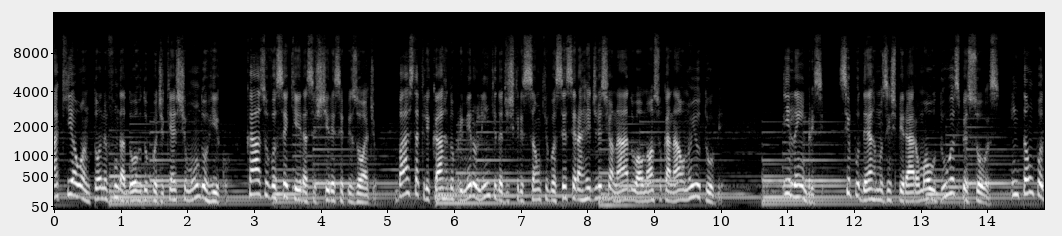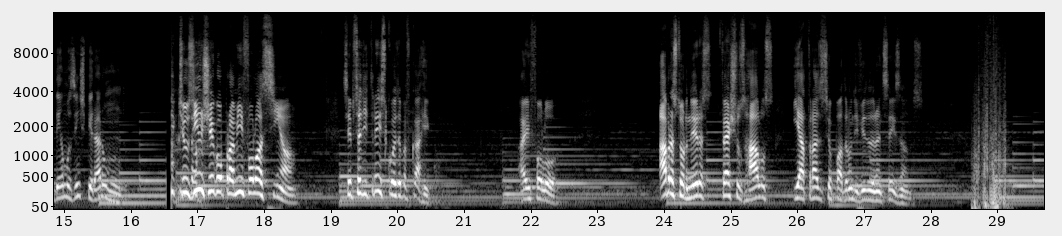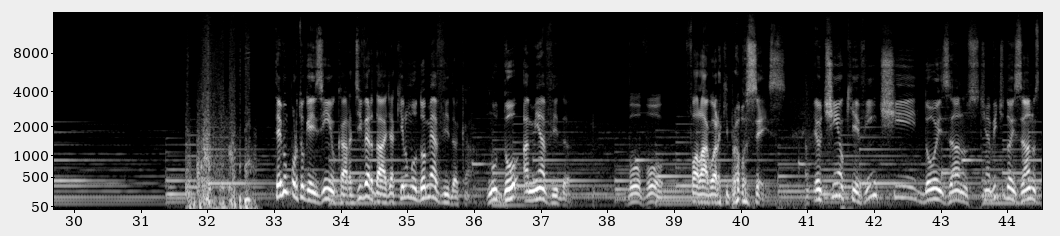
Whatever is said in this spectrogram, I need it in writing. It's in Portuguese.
aqui é o Antônio, fundador do podcast Mundo Rico. Caso você queira assistir esse episódio, basta clicar no primeiro link da descrição que você será redirecionado ao nosso canal no YouTube. E lembre-se, se pudermos inspirar uma ou duas pessoas, então podemos inspirar o mundo. Tiozinho chegou pra mim e falou assim, ó. Você precisa de três coisas pra ficar rico. Aí ele falou: abra as torneiras, feche os ralos e atrase o seu padrão de vida durante seis anos. Teve um portuguesinho, cara, de verdade, aquilo mudou minha vida, cara. Mudou a minha vida. Vou, vou falar agora aqui pra vocês. Eu tinha o quê? 22 anos. Tinha 22 anos,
